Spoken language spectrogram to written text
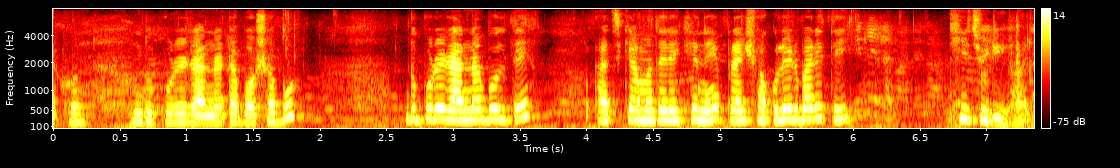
এখন দুপুরে রান্নাটা বসাবো। দুপুরে রান্না বলতে আজকে আমাদের এখানে প্রায় সকলের বাড়িতেই খিচুড়ি হয়।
